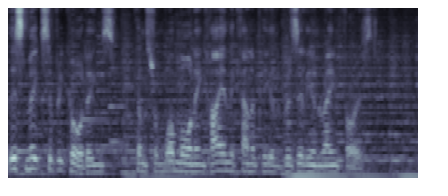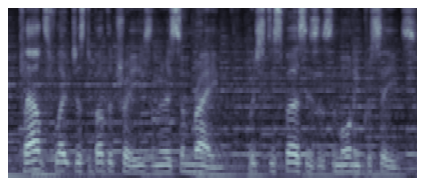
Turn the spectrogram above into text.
This mix of recordings comes from one morning high in the canopy of the Brazilian rainforest. Clouds float just above the trees and there is some rain, which disperses as the morning proceeds.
